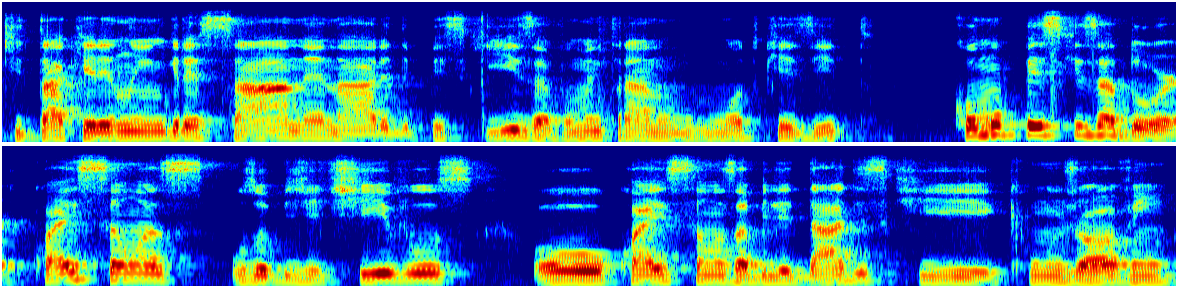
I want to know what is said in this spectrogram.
que está querendo ingressar né, na área de pesquisa, vamos entrar num, num outro quesito, como pesquisador, quais são as, os objetivos, ou quais são as habilidades que, que um jovem,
